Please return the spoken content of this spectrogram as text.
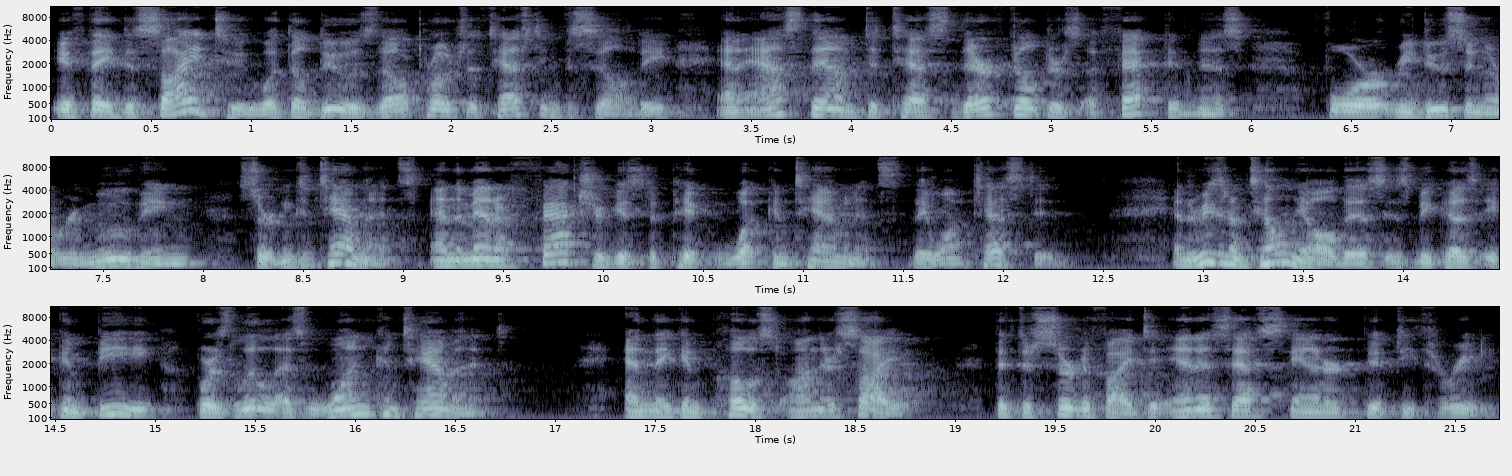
If they decide to, what they'll do is they'll approach a testing facility and ask them to test their filter's effectiveness for reducing or removing certain contaminants. And the manufacturer gets to pick what contaminants they want tested. And the reason I'm telling you all this is because it can be for as little as one contaminant, and they can post on their site that they're certified to NSF standard 53.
